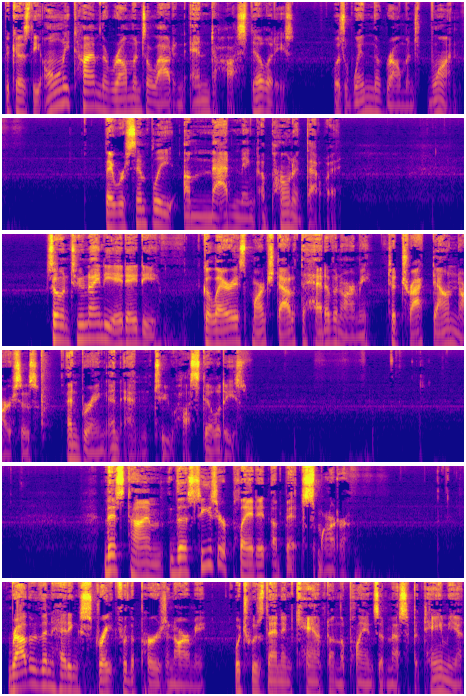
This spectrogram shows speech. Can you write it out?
because the only time the Romans allowed an end to hostilities was when the Romans won. They were simply a maddening opponent that way. So in 298 AD, Galerius marched out at the head of an army to track down Narses and bring an end to hostilities. This time, the Caesar played it a bit smarter. Rather than heading straight for the Persian army, which was then encamped on the plains of Mesopotamia,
